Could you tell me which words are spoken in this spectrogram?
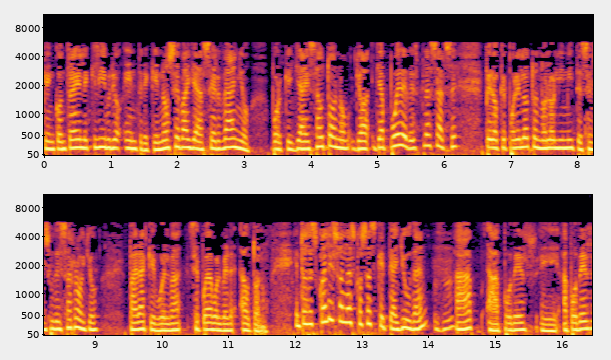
que encontrar el equilibrio entre que no se vaya a hacer daño porque ya es autónomo, ya, ya puede desplazarse, pero que por el otro no lo limites en su desarrollo para que vuelva, se pueda volver autónomo. Entonces, ¿cuáles son las cosas que te ayudan a, a poder eh, a poder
